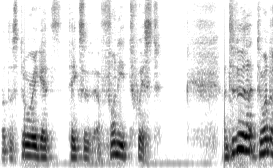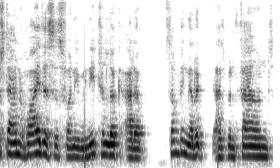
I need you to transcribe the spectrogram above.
but the story gets takes a, a funny twist. And to do that, to understand why this is funny, we need to look at a something that has been found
